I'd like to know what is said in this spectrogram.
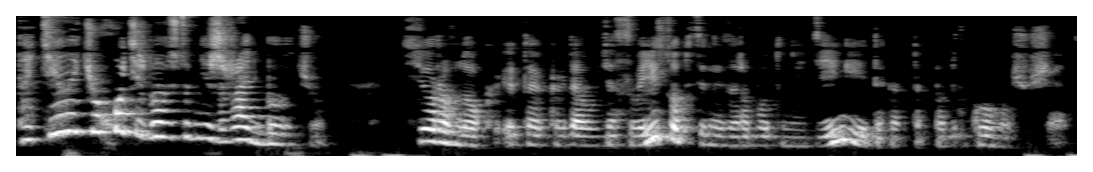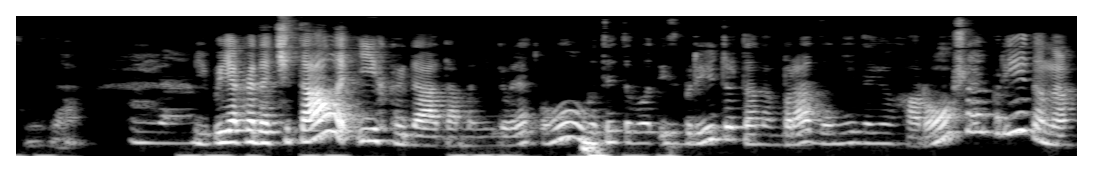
да делай, что хочешь, главное, чтобы не жрать было что. Все равно, это когда у тебя свои собственные заработанные деньги, это как-то по-другому ощущается, не знаю. Да. И я когда читала их, когда там они говорят, о, вот это вот из Бриджертона брат за ней дает хорошая преданная,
